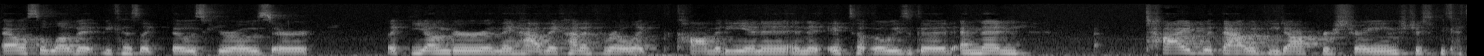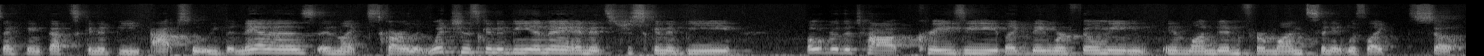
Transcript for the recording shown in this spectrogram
I also love it because like those heroes are like younger and they have they kind of throw like comedy in it and it, it's always good. And then tied with that would be Doctor Strange, just because I think that's going to be absolutely bananas, and like Scarlet Witch is going to be in it, and it's just going to be over the top crazy. Like they were filming in London for months, and it was like so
